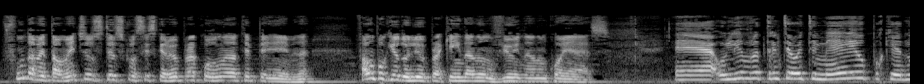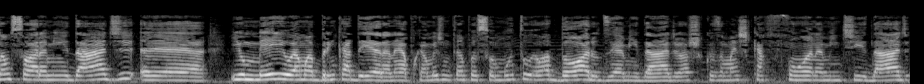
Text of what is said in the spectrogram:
fundamentalmente os textos que você escreveu para a coluna da TPM, né? Fala um pouquinho do livro para quem ainda não viu e ainda não conhece. É, o livro 38,5, porque não só era a minha idade, é, e o meio é uma brincadeira, né? Porque ao mesmo tempo eu sou muito. Eu adoro dizer a minha idade, eu acho coisa mais cafona mentir idade.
